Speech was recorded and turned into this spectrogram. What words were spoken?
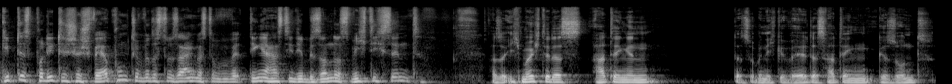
Gibt es politische Schwerpunkte? Würdest du sagen, dass du Dinge hast, die dir besonders wichtig sind? Also ich möchte, dass Hattingen dazu bin ich gewählt, dass Hattingen gesund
